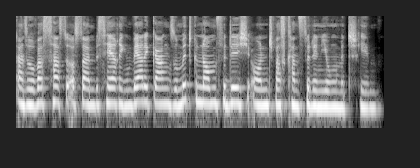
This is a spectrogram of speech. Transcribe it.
Also was hast du aus deinem bisherigen Werdegang so mitgenommen für dich und was kannst du den Jungen mitgeben?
